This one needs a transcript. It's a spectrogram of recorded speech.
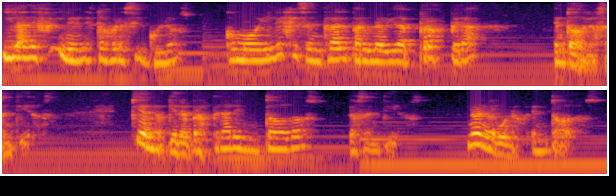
y la define en estos versículos como el eje central para una vida próspera en todos los sentidos. ¿Quién no quiere prosperar en todos los sentidos? No en algunos, en todos.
